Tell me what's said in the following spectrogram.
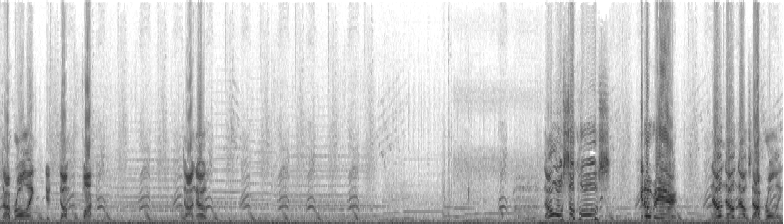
Stop rolling, you dumb fuck. Dongo. No, so close! Get over here! No, no, no, stop rolling.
